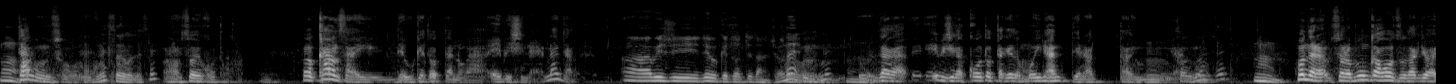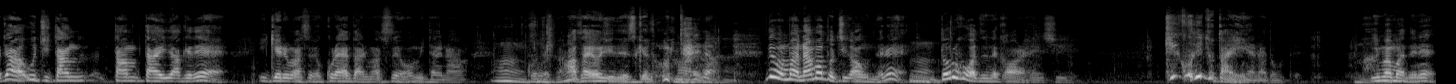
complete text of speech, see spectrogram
うん。多分そういうこと。ねそういうことですね。あそういうことか。関西で受け取ったのが ABC なんやなだかあ ABC で受け取ってたんでしょうね。ら、だから ABC がこう取ったけどもういらんってなったんや。ろな、うん。ほんならその文化放送だけはじゃあうち単単体だけでいけますよ。クライアントありますよみたいな。うんことで朝4時ですけどみたいな。でもまあ生と違うんでね、取る方は全然変わらへんし。聞く人大変やなと思って。今までね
